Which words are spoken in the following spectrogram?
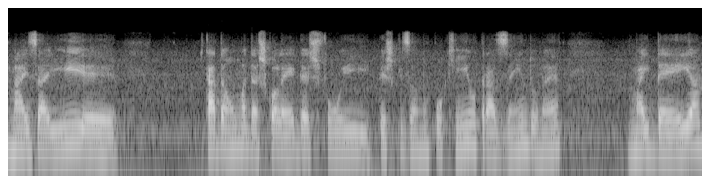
mas aí é, cada uma das colegas foi pesquisando um pouquinho, trazendo né, uma ideia,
